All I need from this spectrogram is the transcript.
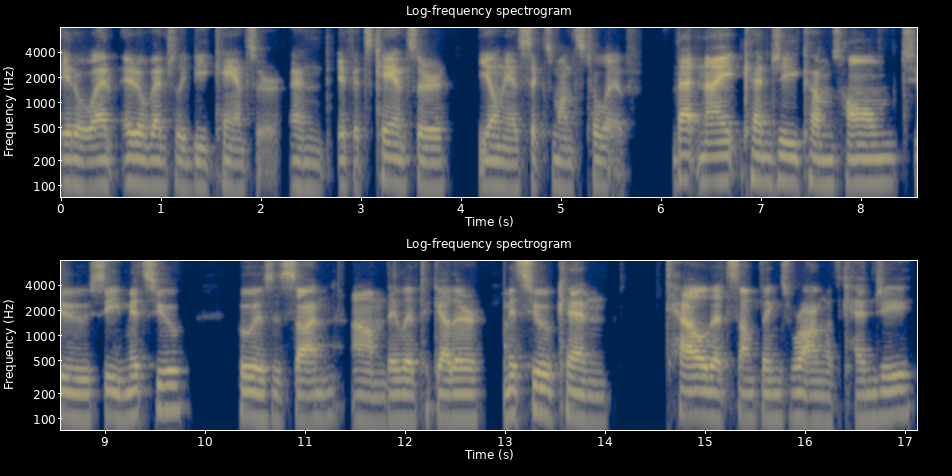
it'll it'll eventually be cancer and if it's cancer he only has six months to live. That night, Kenji comes home to see Mitsu, who is his son. Um, they live together. Mitsu can tell that something's wrong with Kenji,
